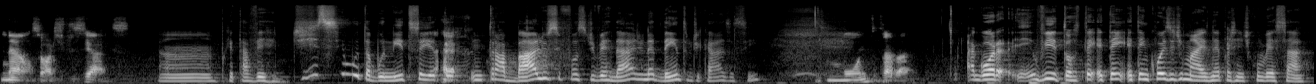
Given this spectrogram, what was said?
Não, são artificiais. Ah, porque tá verdíssimo, tá bonito. Você ia ter é. um trabalho se fosse de verdade, né? Dentro de casa, assim. Muito trabalho. Agora, Vitor, tem, tem, tem, coisa demais, né, pra gente conversar.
